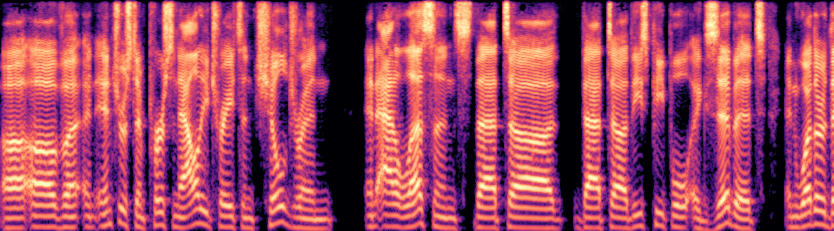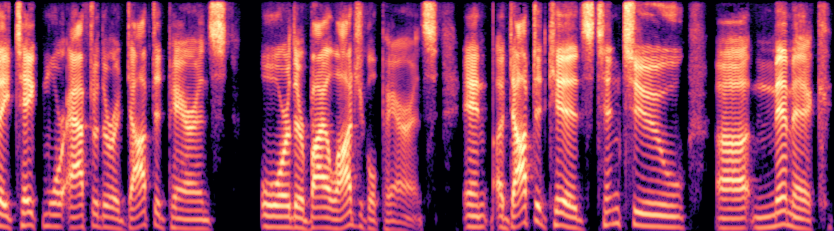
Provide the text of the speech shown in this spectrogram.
uh, of a, an interest in personality traits in children and adolescents that uh, that uh, these people exhibit, and whether they take more after their adopted parents or their biological parents. And adopted kids tend to uh, mimic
